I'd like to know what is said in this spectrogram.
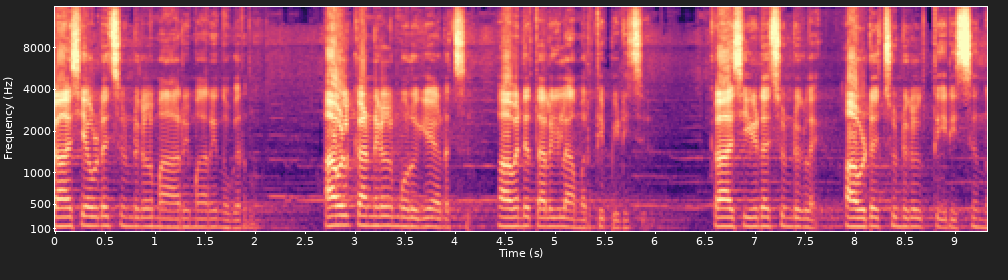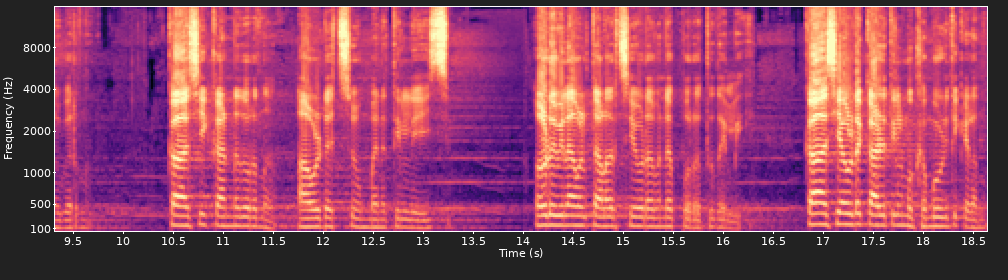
കാശി അവളുടെ ചുണ്ടുകൾ മാറി മാറി നുകർന്നു. അവൾ കണ്ണുകൾ മുറുകെ അടച്ച് അവന്റെ തലയിൽ അമർത്തി പിടിച്ച്. കാശിയുടെ ചുണ്ടുകളെ അവളുടെ ചുണ്ടുകൾ തിരിച്ച് നുകർന്നു. കാശി കണ്ണു തുറന്ന് അവളുടെ ചുമ്മനത്തിൽ ലയിച്ചു. ഒടുവിൽ അവൾ തളർച്ചയോടെ അവന്റെ പുറത്ത് തള്ളി. കാശി അവളുടെ കഴുത്തിൽ മുഖം പൂഴ്ത്തി കിടന്നു.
